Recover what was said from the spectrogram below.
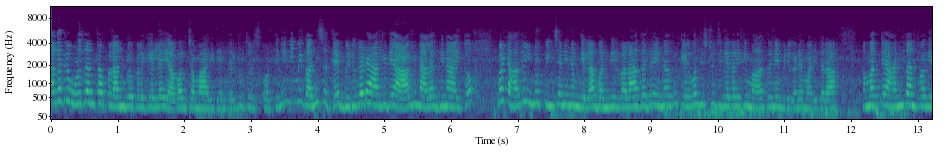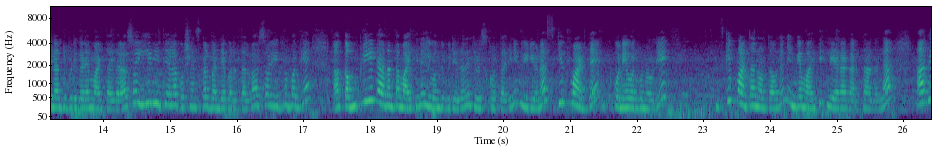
ಹಾಗಾದರೆ ಉಳಿದಂಥ ಫಲಾನುಭವಿಗಳಿಗೆಲ್ಲ ಯಾವಾಗ ಜಮಾ ಆಗಿದೆ ಅಂತ ಹೇಳ್ಬಿಟ್ಟು ತಿಳಿಸ್ಕೊಡ್ತೀನಿ. ನಿಮಗೆ ಅನಿಸುತ್ತೆ ಬಿಡುಗಡೆ ಆಗಿದೆ, ಆಗಿ ನಾಲ್ಕು ದಿನ ಆಯಿತು. ಬಟ್ ಆದರೂ ಇನ್ನೂ ಪಿಂಚಣಿ ನಮಗೆಲ್ಲ ಬಂದಿಲ್ವಲ್ಲ? ಹಾಗಾದರೆ ಏನಾದರೂ ಕೆಲವೊಂದಿಷ್ಟು ಜಿಲ್ಲೆಗಳಿಗೆ ಮಾತ್ರನೇ ಬಿಡುಗಡೆ ಮಾಡಿದಾರಾ? ಮತ್ತು ಹಂತ ಹಂತವಾಗಿ ಏನಾದರೂ ಬಿಡುಗಡೆ ಮಾಡ್ತಾ ಇದ್ದಾರಾ ಸೊ ಈ ರೀತಿ ಎಲ್ಲ ಕ್ವಶನ್ಸ್ಗಳು ಬಂದೇ ಬರುತ್ತಲ್ವಾ? ಸೊ ಇದ್ರ ಬಗ್ಗೆ ಕಂಪ್ಲೀಟ್ ಆದಂಥ ಮಾಹಿತಿನ ಈ ಒಂದು ವಿಡಿಯೋದಲ್ಲಿ ತಿಳಿಸ್ಕೊಡ್ತಾ ಇದ್ದೀನಿ. ವಿಡಿಯೋನ ಸ್ಕಿಪ್ ಮಾಡಿದೆ ಕೊನೆವರೆಗೂ ನೋಡಿ. ಸ್ಕಿಪ್ ಮಾಡ್ತಾ ನೋಡ್ತಾ ಹೋದರೆ ನಿಮಗೆ ಮಾಹಿತಿ ಕ್ಲಿಯರಾಗಿ ಅರ್ಥ ಆಗಲ್ಲ. ಹಾಗೆ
